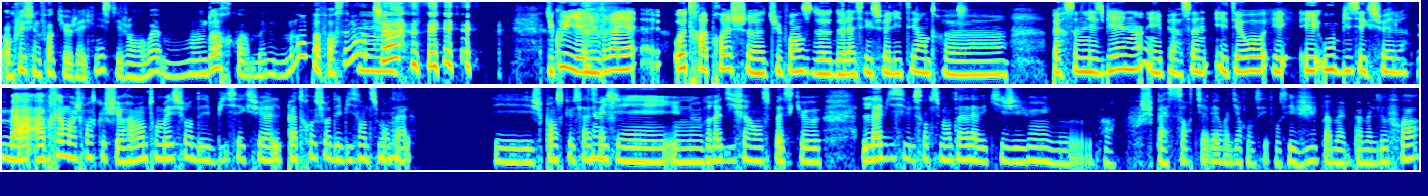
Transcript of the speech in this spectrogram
en plus, une fois que j'avais fini, c'était genre, ouais, on dort, quoi. Mais non, pas forcément, tu Mm. vois. Du coup, il y a une vraie autre approche, tu penses, de, de la sexualité entre, euh, personnes lesbiennes et personnes hétéro et, et ou bisexuelles? Bah après, moi, je pense que je suis vraiment tombée sur des bisexuels, pas trop sur des bisentimentales. Et je pense que ça, ça Oui. fait une vraie différence parce que la bisentimentale avec qui j'ai eu une. Enfin, je suis pas sortie avec, on va dire qu'on s'est, on s'est vu pas mal, pas mal de fois,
